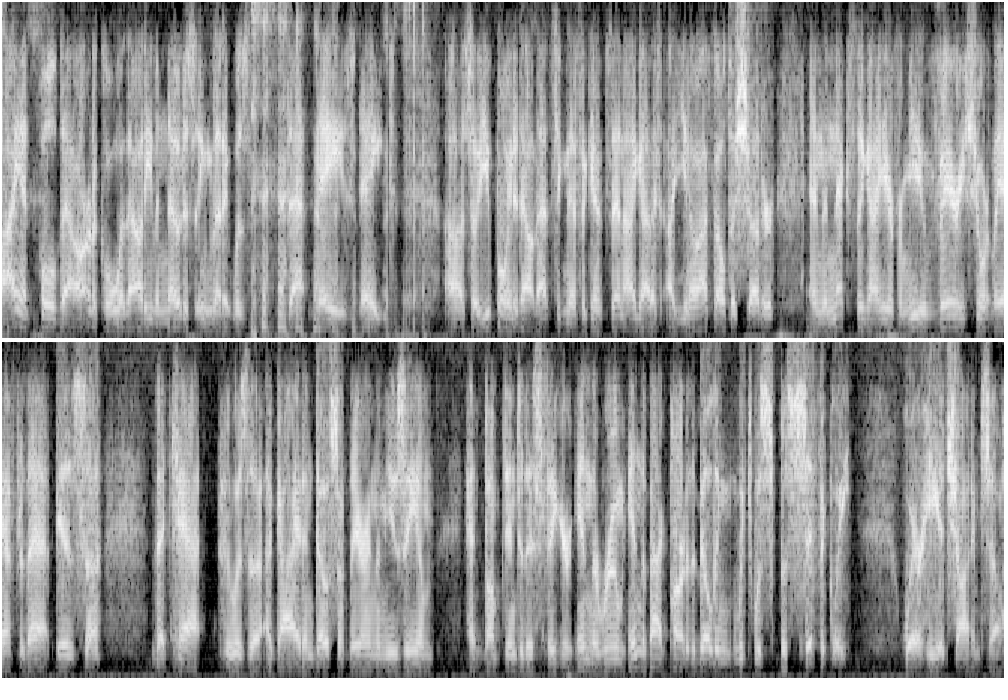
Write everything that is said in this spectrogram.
I had pulled that article without even noticing that it was that day's date. Uh, so you pointed out that significance, and I got, a, I, you know, I felt a shudder. And the next thing I hear from you, very shortly after that, is uh, that Kat, who was a, a guide and docent there in the museum, had bumped into this figure in the room in the back part of the building, which was specifically where he had shot himself.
